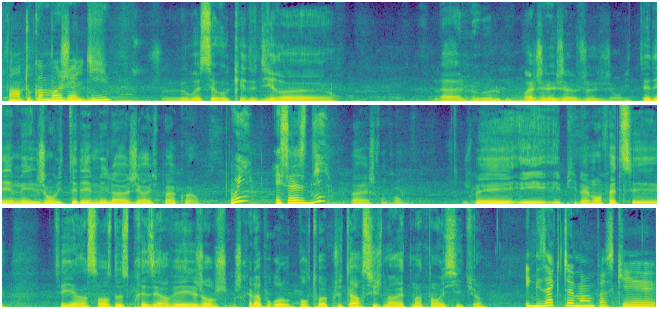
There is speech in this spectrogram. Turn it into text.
Enfin, en tout cas, moi, je le dis. Je- ouais, c'est ok de dire. euh, Là, le- moi, j'ai envie de t'aider, mais j'ai envie de t'aider, mais là, j'y arrive pas, quoi. Et ça se dit. Ouais, je comprends. Je vais et, et puis même en fait, c'est tu sais, il y a un sens de se préserver. Genre, je, je serai là pour, pour toi plus tard si je m'arrête maintenant ici, tu vois. Exactement, parce que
